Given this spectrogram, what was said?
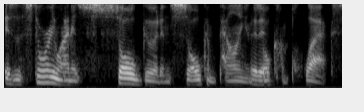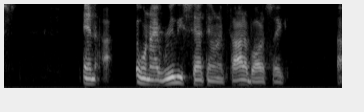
is the storyline is so good and so compelling and It so is. complex. And I, when I really sat down and thought about it, it's like I,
